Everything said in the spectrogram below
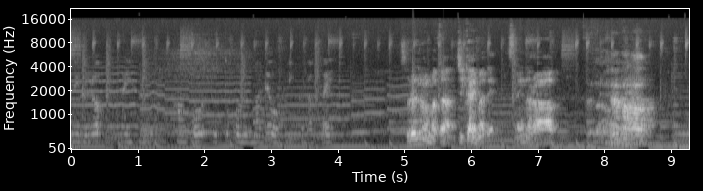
めぐろハイフン観光 .com までお送りくださいそれではまた次回まで。さよなら。さよなさよなら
